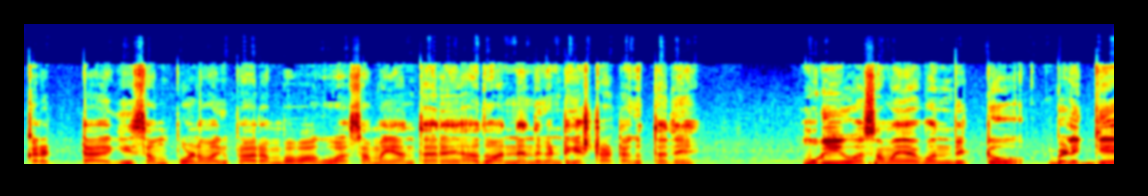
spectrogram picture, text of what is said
ಕರೆಕ್ಟಾಗಿ ಸಂಪೂರ್ಣವಾಗಿ ಪ್ರಾರಂಭವಾಗುವ ಸಮಯ ಅಂತಾರೆ. ಅದು ಹನ್ನೊಂದು ಗಂಟೆಗೆ ಸ್ಟಾರ್ಟ್ ಆಗುತ್ತದೆ. ಮುಗಿಯುವ ಸಮಯ ಬಂದುಬಿಟ್ಟು ಬೆಳಗ್ಗೆ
